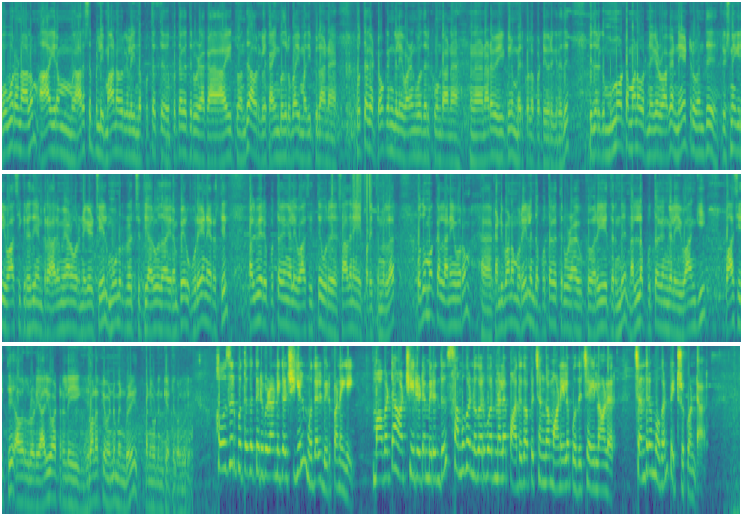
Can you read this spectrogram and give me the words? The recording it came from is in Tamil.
ஒவ்வொரு நாளும் ஆயிரம் அரசு பள்ளி மாணவர்களை இந்த புத்தக புத்தக திருவிழாக்கு அழைத்து வந்து அவர்களுக்கு ஐம்பது ரூபாய் மதிப்பிலான புத்தக டோக்கன்களை வழங்குவதற்கு உண்டான நடவடிக்கைகளும் மேற்கொள்ளப்பட்டு வருகிறது. இதற்கு முன்னோட்டமான ஒரு நிகழ்வாக நேற்று வந்து கிருஷ்ணகிரி வாசிக்கிறது என்ற அருமையான ஒரு நிகழ்ச்சியில் மூன்று லட்சத்தி அறுபதாயிரம் பேர் ஒரே நேரத்தில் பல்வேறு புத்தகங்களை வாசித்து ஒரு சாதனையை படைத்துள்ளனர். பொதுமக்கள் அனைவரும் கண்டிப்பான முறையில் இந்த புத்தக திருவிழாவுக்கு வருகை திறந்து நல்ல புத்தகங்களை வாங்கி வாசித்து அவர்களுடைய அறிவாற்றலை வளர்க்க வேண்டும் என்பதை பணிவுடன் கேட்டுக்கொள்கிறேன். ஹோசர் புத்தக திருவிழா நிகழ்ச்சியில் முதல் விற்பனையை மாவட்ட ஆட்சியரிடமிருந்து சமூக நுகர்வோர் நல பாதுகாப்பு சங்க மாநில பொதுச் செயலாளர் சந்திரமோகன் பெற்றுக்கொண்டார்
